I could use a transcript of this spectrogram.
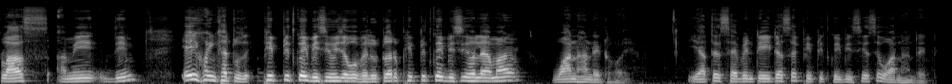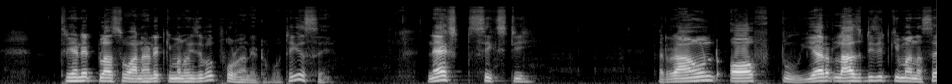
প্লাছ আমি দিম। এই সংখ্যাটো ফিফটিতকৈ বেছি হৈ যাব ভেলুটো আৰু ফিফটিতকৈ বেছি হ'লে আমাৰ ওৱান হাণ্ড্ৰেড হয়। ইয়াতে ছেভেণ্টি এইট আছে ফিফটিতকৈ বেছি আছে one hundred three hundred plus one hundred কিমান হৈ যাব? ফ'ৰ হাণ্ড্ৰেড হ'ব ঠিক আছে? Next sixty round off to ইয়াৰ লাষ্ট ডিজিট কিমান আছে?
